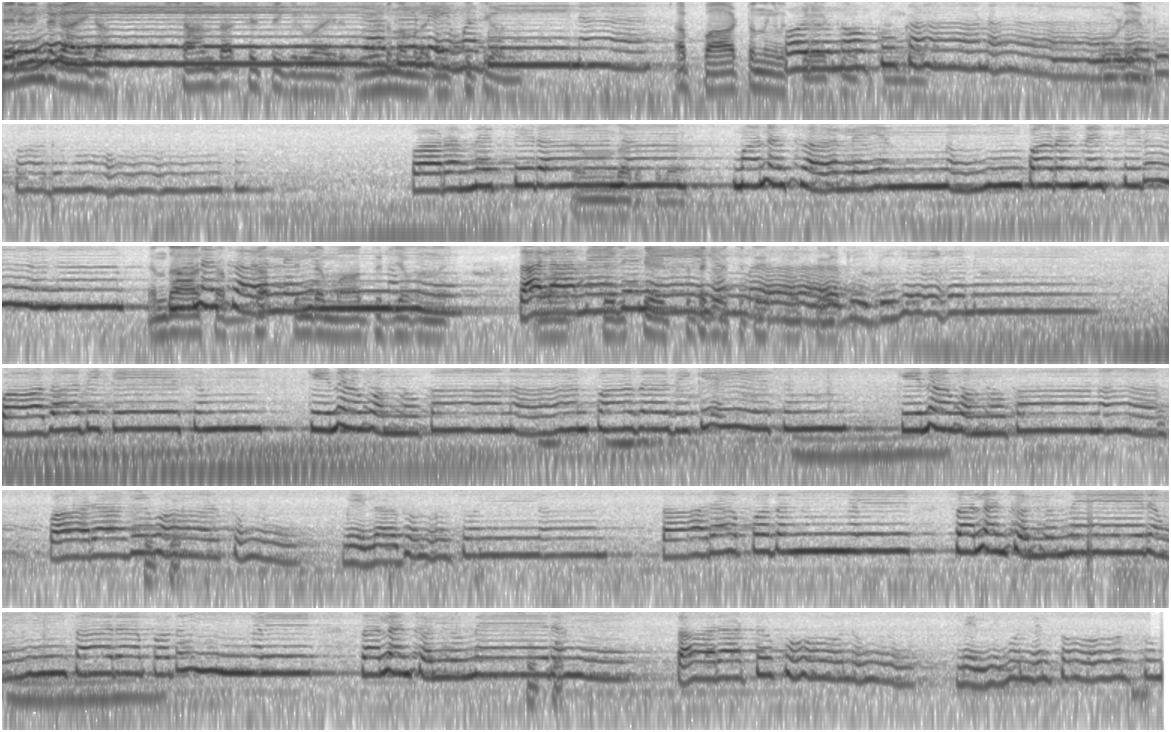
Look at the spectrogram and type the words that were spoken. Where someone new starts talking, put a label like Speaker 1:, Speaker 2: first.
Speaker 1: തെരുവിന്റെ ഗായിക ശാന്ത ചേച്ചി ഗുരുവായൂർ വീണ്ടും നമ്മളെ ഞെട്ടിച്ച് കളഞ്ഞു ആ പാട്ട് നിങ്ങൾ
Speaker 2: പറന്നെത്തിടാൻ മനസ്സലയെന്നും പറന്നെത്തിടാൻ
Speaker 1: എന്താ ആ ശബ്ദത്തിന്റെ മാധുര്യം എന്ന് ശരിക്കും വെച്ചിട്ട് നമുക്ക്
Speaker 2: വിധിയേകനേ പാതാതികേശം കിനവന്നു കാണാൻ പാതാതികേശം കിനവന്നു കാണാൻ പാരാഗി വാഴ്ത്തും മിലതൊന്നു ചൊല്ലാൻ താരാപദങ്ങൾ സലം ചൊല്ലും നേരം താരാപദങ്ങൾ സലം ചൊല്ലും നേരം താരാട്ട് പോലും നിന്നു മുന്നിൽ തോൽക്കും.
